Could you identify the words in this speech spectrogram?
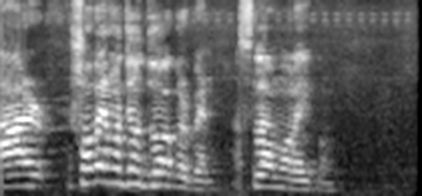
আর সবাই আমার জন্য দোয়া করবেন। আসসালামু আলাইকুম।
